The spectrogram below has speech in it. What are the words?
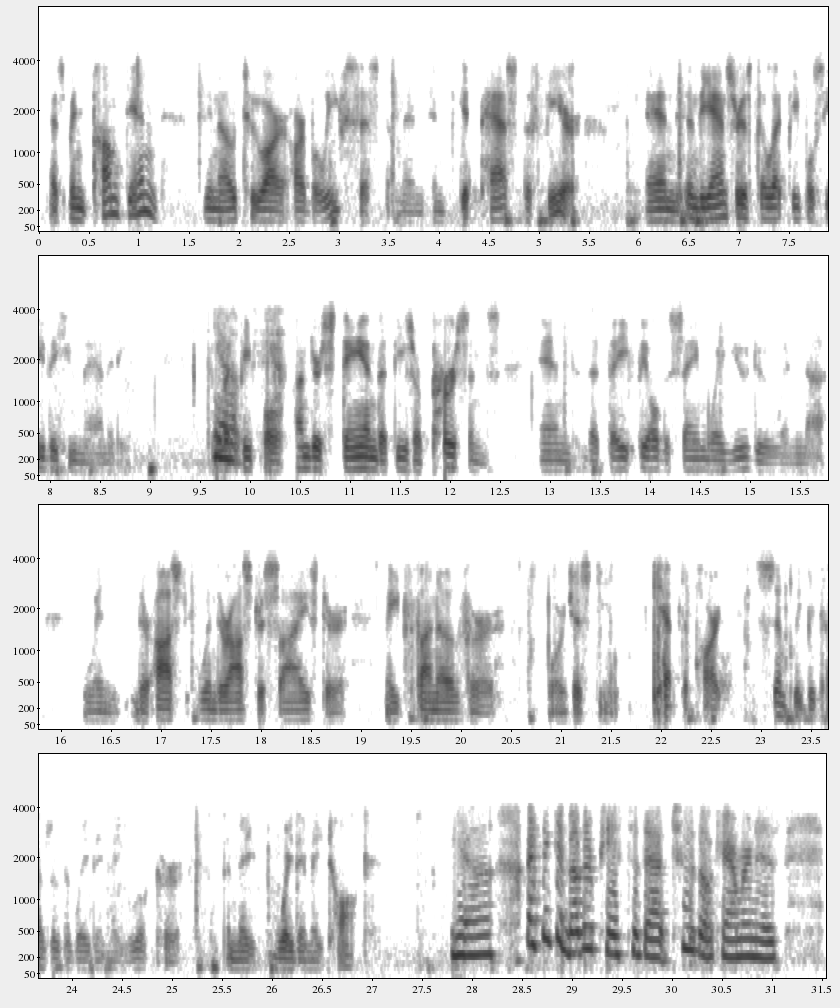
that's been pumped in you know, to our, our belief system and, and get past the fear. And and the answer is to let people see the humanity. To Yeah. let people understand that these are persons and that they feel the same way you do when uh, when they're ost- when they're ostracized or made fun of or or just you know kept apart simply because of the way they may look or the may, way they may talk. Yeah, I think another piece to that too, though, Cameron, is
